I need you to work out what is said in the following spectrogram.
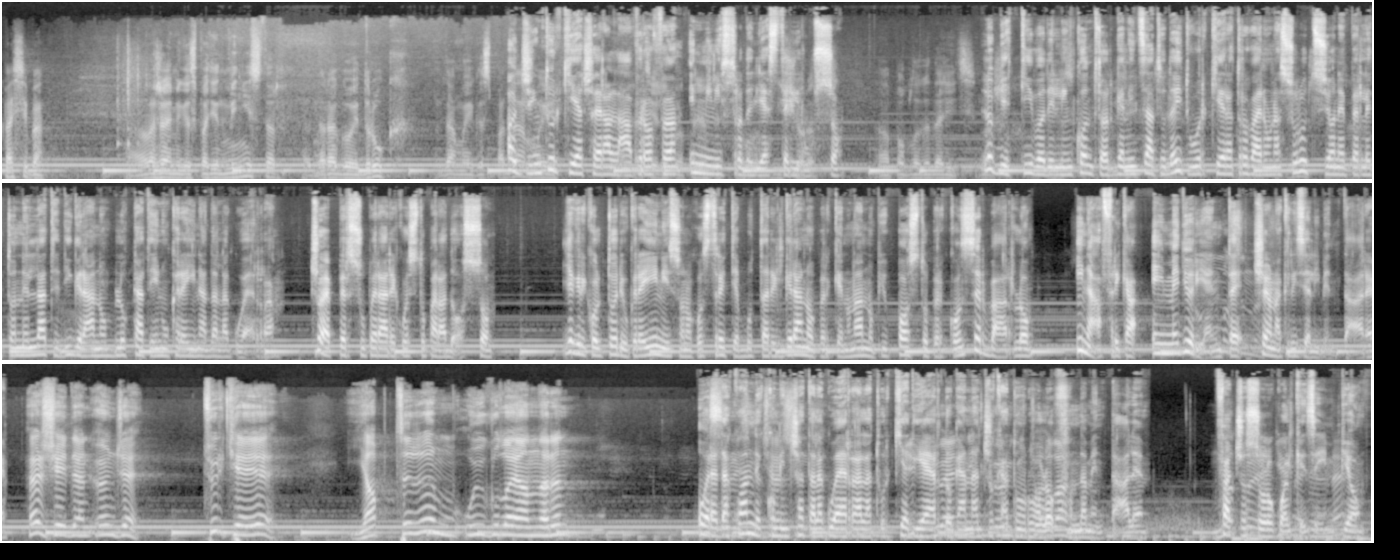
Спасибо. Уважаемый господин министр, дорогой друг, Oggi in Turchia c'era Lavrov, il ministro degli esteri russo. L'obiettivo dell'incontro organizzato dai turchi era trovare una soluzione per le tonnellate di grano bloccate in Ucraina dalla guerra, cioè per superare questo paradosso. Gli agricoltori ucraini sono costretti a buttare il grano perché non hanno più posto per conservarlo. In Africa e in Medio Oriente c'è una crisi alimentare. Her şeyden önce Türkiye'ye yaptırım uygulayanların Ora, da quando è cominciata la guerra, la Turchia di Erdogan ha giocato un ruolo fondamentale. Faccio solo qualche esempio.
